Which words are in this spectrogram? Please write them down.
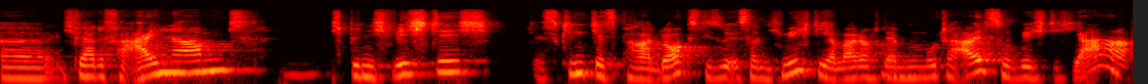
äh, ich werde vereinnahmt, ich bin nicht wichtig. Das klingt jetzt paradox, wieso ist er nicht wichtig? Er war doch der Mutter allzu wichtig. Ja,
